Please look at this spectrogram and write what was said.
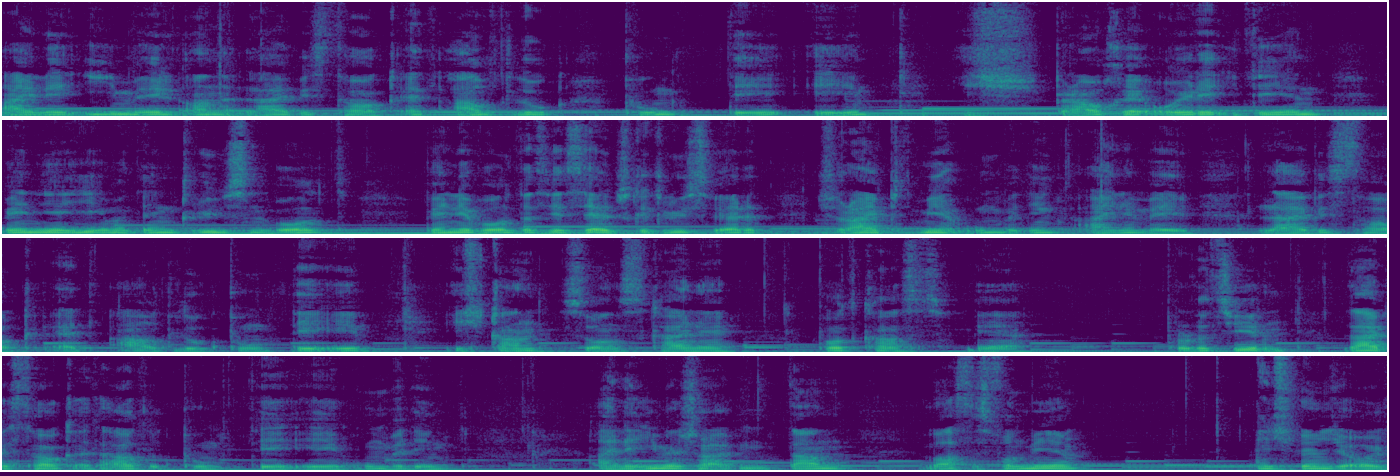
eine E-Mail an leibestag.outlook.de. Ich brauche eure Ideen, wenn ihr jemanden grüßen wollt. Wenn ihr wollt, dass ihr selbst gegrüßt werdet, schreibt mir unbedingt eine Mail leibestag.outlook.de. Ich kann sonst keine Podcasts mehr produzieren. leibestag.outlook.de unbedingt eine E-Mail schreiben. Dann was es von mir. Ich wünsche euch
